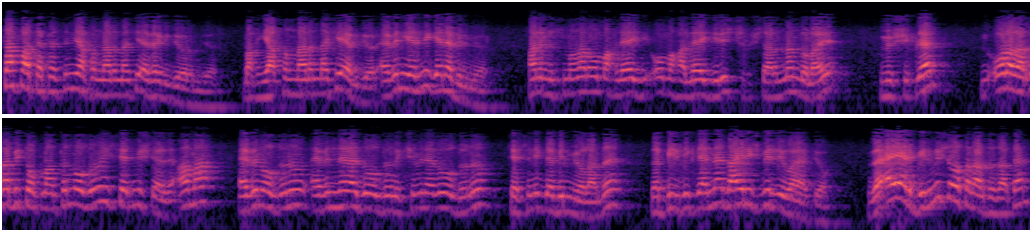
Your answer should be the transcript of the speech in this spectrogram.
Safa tepesinin yakınlarındaki eve gidiyorum diyor. Bak yakınlarındaki ev diyor. Evin yerini gene bilmiyor. Hani Müslümanlar o mahalleye, o mahalleye giriş çıkışlarından dolayı müşrikler oralarda bir toplantının olduğunu hissetmişlerdi. Ama evin olduğunu, evin nerede olduğunu, kimin evi olduğunu kesinlikle bilmiyorlardı. Ve bildiklerine dair hiçbir rivayet yok. Ve eğer bilmiş olsalardı zaten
